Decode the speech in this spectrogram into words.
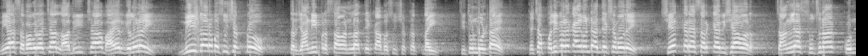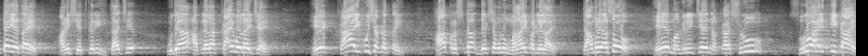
मी या सभागृहाच्या लाबीच्या बाहेर गेलो नाही. मी जर बसू शकतो तर ज्यांनी प्रस्ताव आणला ते का बसू शकत नाही? तिथून बोलतायत. त्याच्या पलीकडे काय म्हणतात अध्यक्ष महोदय? शेतकऱ्यासारख्या विषयावर चांगल्या सूचना कोणत्या येत आहेत? आणि शेतकरी हिताचे उद्या आपल्याला काय बोलायचे आहे? हे का ऐकू शकत नाही हा प्रश्न अध्यक्ष म्हणून मलाही पडलेला आहे. त्यामुळे असो हे मगरीचे नकाश्रू सुरू आहेत की काय?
